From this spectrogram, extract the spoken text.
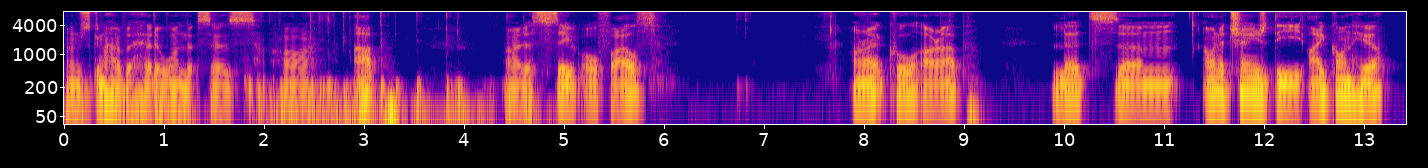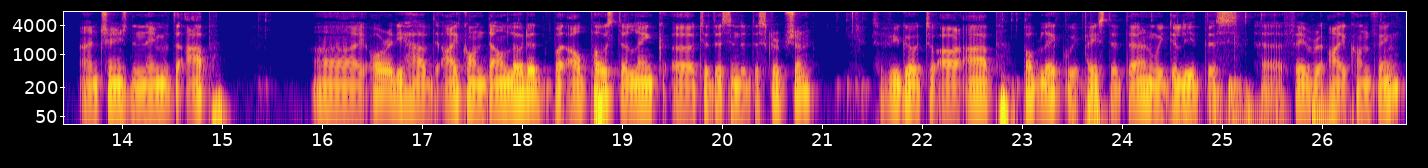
I'm just gonna have a header one that says our app. All right let's save all files. All right cool our app. Let's um, I want to change the icon here and change the name of the app. Uh, I already have the icon downloaded but I'll post a link uh, to this in the description So if you go to our app public, we paste it there and we delete this uh, favorite icon thing.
